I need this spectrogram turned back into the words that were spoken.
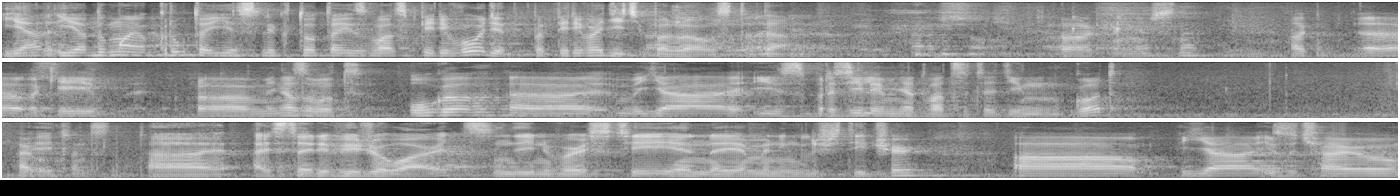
Я, я думаю, круто, если кто-то из вас переводит. Попереводите, пожалуйста. Да. Э, Конечно. Ок- э, Окей. Э, Меня зовут Уго. Э, Я из Бразилии, мне 21 год. I will translate. Uh, I study visual arts in the university, and I am an English teacher. А, Я изучаю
